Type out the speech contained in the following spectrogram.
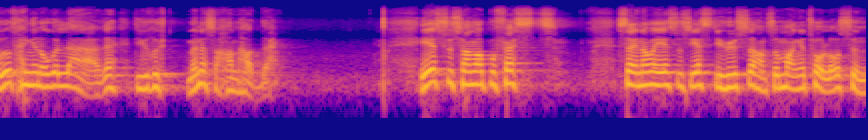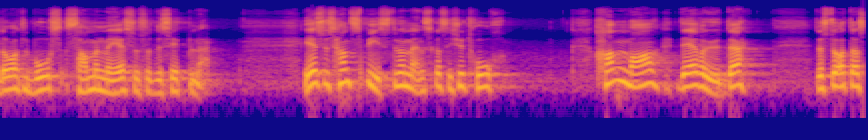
Og Da trenger en òg å lære de rytmene som han hadde. Jesus han var på fest. Senere var Jesus gjest i huset hans, og mange tollere og syndere var til bords sammen med Jesus og disiplene. Jesus han spiste med mennesker som ikke tror. Han var der ute. Det står at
